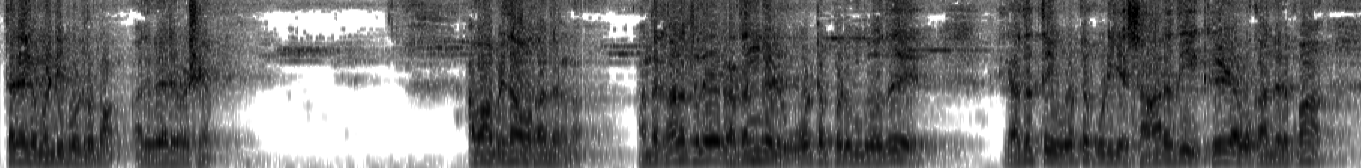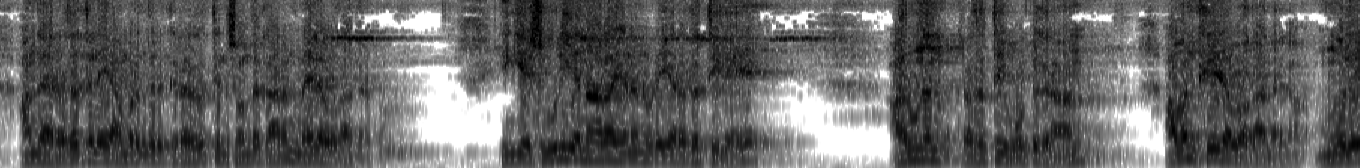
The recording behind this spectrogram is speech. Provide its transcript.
தலையில மண்டி போட்டிருப்பான். அது வேற விஷயம். அவன் அப்படிதான் உக்காந்துருந்தான். அந்த காலத்துல ரதங்கள் ஓட்டப்படும் போது ரதத்தை ஓட்டக்கூடிய சாரதி கீழே உட்காந்துருப்பான் அந்த ரதத்திலே அமர்ந்திருக்கிற ரதத்தின் சொந்தக்காரன் மேலே உட்காந்துருப்பான் இங்கே சூரிய நாராயணனுடைய ரதத்திலே அருணன் ரதத்தை ஓட்டுகிறான். அவன் கீழே உக்காந்துருக்கான். மூலே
